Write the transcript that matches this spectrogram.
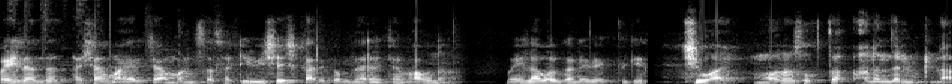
पहिल्यांदाच अशा माहेरच्या माणसासाठी विशेष कार्यक्रम झाल्याच्या भावना महिला वर्गाने व्यक्त केल्या. शिवाय मनसोक्त आनंद लुटला.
